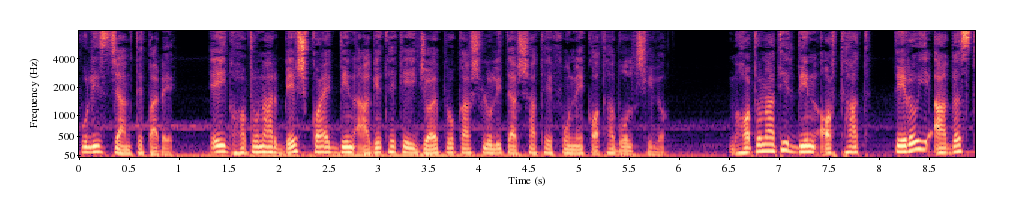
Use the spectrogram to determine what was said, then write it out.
পুলিশ জানতে পারে, এই ঘটনার বেশ কয়েকদিন আগে থেকেই জয়প্রকাশ ললিতার সাথে ফোনে কথা বলছিল। ঘটনাটির দিন অর্থাৎ তেরোই আগস্ট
